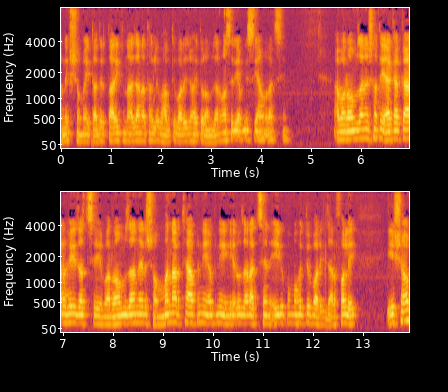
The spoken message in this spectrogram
অনেক সময় তাদের তারিখ না জানা থাকলে ভাবতে পারে যে হয়তো রমজান মাসেরই আপনি শ্যাম রাখছেন। আবার রমজানের সাথে একাকার হয়ে যাচ্ছে বা রমজানের সম্মানার্থে আপনি আপনি রোজা রাখছেন, এইরকম হতে পারে, যার ফলে এসব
